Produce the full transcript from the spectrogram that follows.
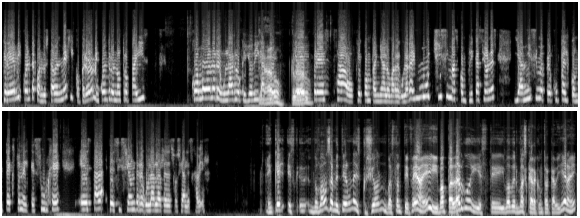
creé mi cuenta cuando estaba en México, pero ahora me encuentro en otro país ¿Cómo van a regular lo que yo diga? ¿Qué, empresa o qué compañía lo va a regular? Hay muchísimas complicaciones y a mí sí me preocupa el contexto en el que surge esta decisión de regular las redes sociales, Javier. En qué nos vamos a meter en una discusión bastante fea, ¿eh? Y va para largo y este y va a haber máscara contra cabellera, ¿eh?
